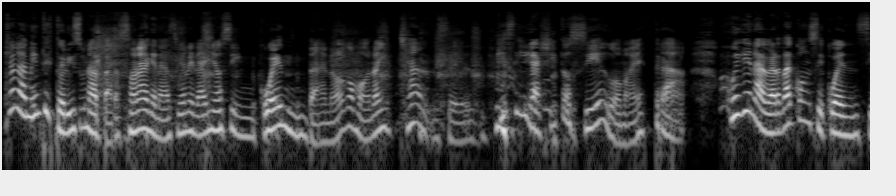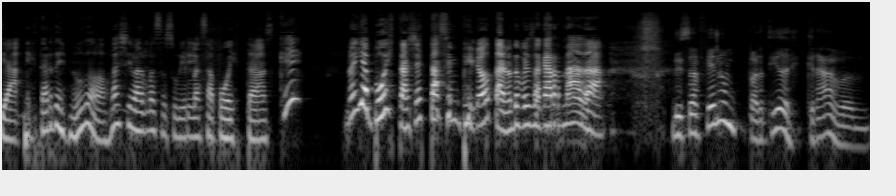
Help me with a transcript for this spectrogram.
Claramente esto lo hizo una persona que nació en el año 50, ¿no? Como no hay chances. ¿Qué es el gallito ciego, maestra? Jueguen a verdad consecuencia. ¿Estar desnudos? Va a llevarlos a subir las apuestas. ¿Qué? No hay apuestas, ya estás en pelota, no te puedes sacar nada. Desafiar un partido de Scrabble.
